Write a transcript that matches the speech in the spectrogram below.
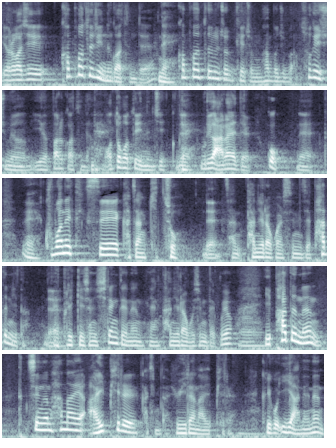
여러 가지 component들이 있는 것 같은데 네. component를 좀 이렇게 좀 한번 좀 소개해 주시면 이해가 빠를 것 같은데 네. 어떤 것들이 있는지 네. 네. 우리가 알아야 될 꼭 네. 네, Kubernetes의 가장 기초 네. 단- 단위라고 할 수 있는 이제 pod입니다. 네. 애플리케이션이 실행되는 그냥 단위라고 보시면 되고요. 어. 이 pod는 특징은 하나의 IP를 가집니다. 유일한 IP를. 그리고 이 안에는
